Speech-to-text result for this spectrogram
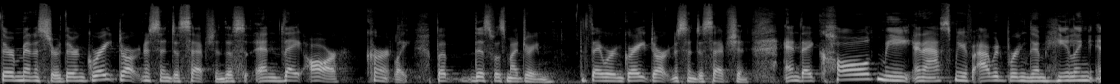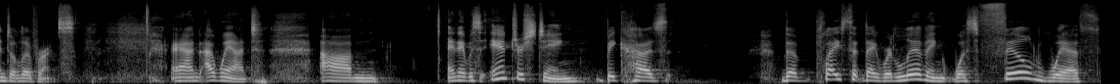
they're a minister they're in great darkness and deception this and they are currently but this was my dream. That they were in great darkness and deception and they called me and asked me if I would bring them healing and deliverance. And I went. Um, and it was interesting because the place that they were living was filled with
